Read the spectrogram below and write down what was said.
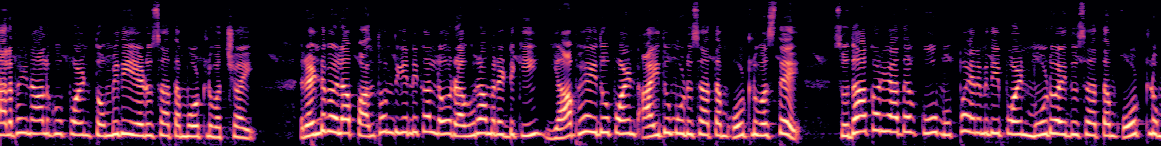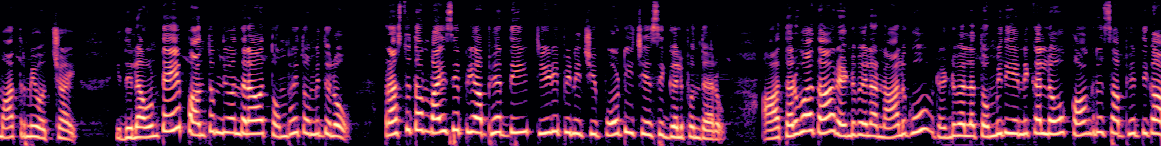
నలభై నాలుగు పాయింట్ తొమ్మిది ఏడు శాతం ఓట్లు వచ్చాయి. రెండు వేల పంతొమ్మిది ఎన్నికల్లో రఘురామరెడ్డికి యాభై ఐదు పాయింట్ ఐదు మూడు శాతం ఓట్లు వస్తే సుధాకర్ యాదవ్కు ముప్పై ఎనిమిది పాయింట్ మూడు ఐదు శాతం ఓట్లు మాత్రమే వచ్చాయి. ఇదిలా ఉంటే పంతొమ్మిది వందల తొంభై తొమ్మిదిలో ప్రస్తుతం వైసీపీ అభ్యర్థి టీడీపీ నుంచి పోటీ చేసి గెలుపొందారు. ఆ తరువాత రెండు వేల నాలుగు రెండు వేల తొమ్మిది ఎన్నికల్లో కాంగ్రెస్ అభ్యర్థిగా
